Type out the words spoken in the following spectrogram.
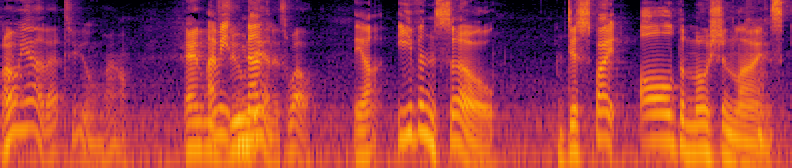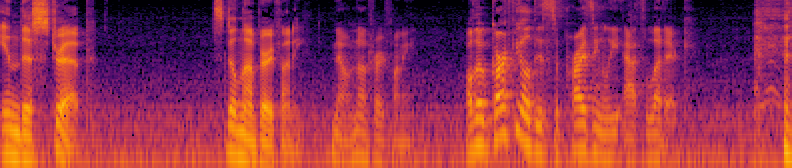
Oh yeah, that too. Wow. And we I mean, zoomed none- in as well. Yeah. Even so, despite all the motion lines in this strip, still not very funny. No, not very funny. Although Garfield is surprisingly athletic.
